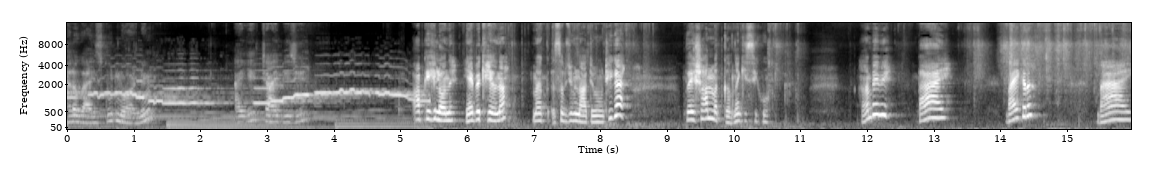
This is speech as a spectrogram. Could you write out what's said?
हेलो गाइस गुड मॉर्निंग आइए चाय पीजिए। आपके खिलौने यहीं पे खेलना। मैं सब्ज़ी बनाती हूँ ठीक है? परेशान मत करना किसी को। हाँ बेबी बाय बाय करो। बाय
